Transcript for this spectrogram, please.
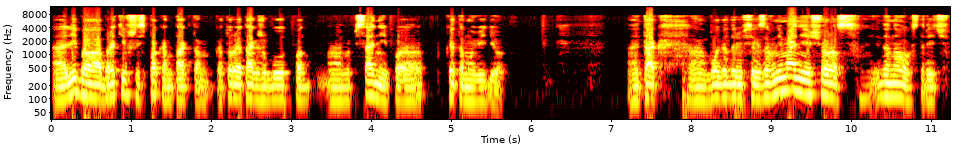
либо обратившись по контактам, которые также будут в описании к этому видео. Итак, благодарю всех за внимание еще раз и до новых встреч.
